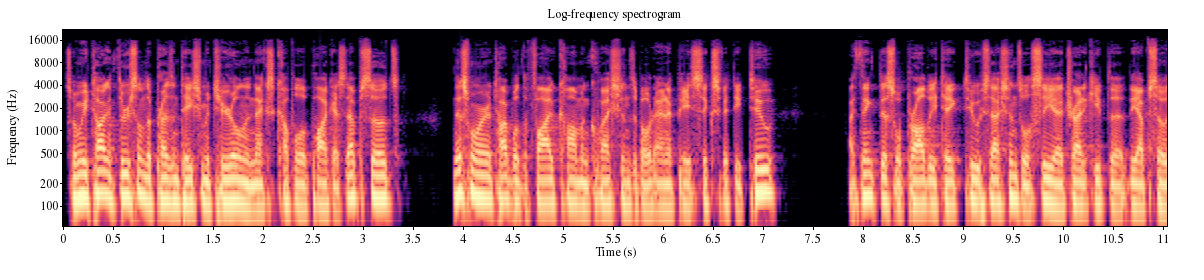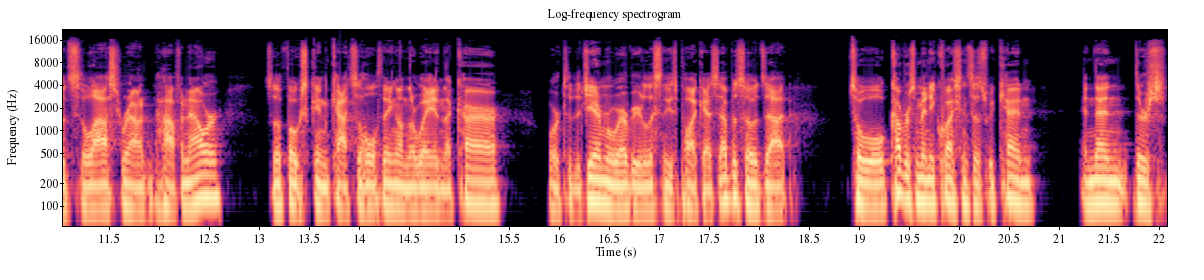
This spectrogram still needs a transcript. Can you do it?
So, we're talking through some of the presentation material in the next couple of podcast episodes. This one, we're going to talk about the five common questions about NFPA 652. I think this will probably take two sessions. We'll see. I try to keep the, the episodes to last around half an hour so folks can catch the whole thing on their way in the car or to the gym or wherever you're listening to these podcast episodes at. So, we'll cover as many questions as we can and then there's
